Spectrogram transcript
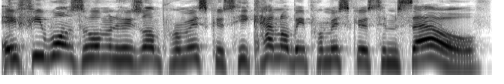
If he wants a woman who's not promiscuous, he cannot be promiscuous himself.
